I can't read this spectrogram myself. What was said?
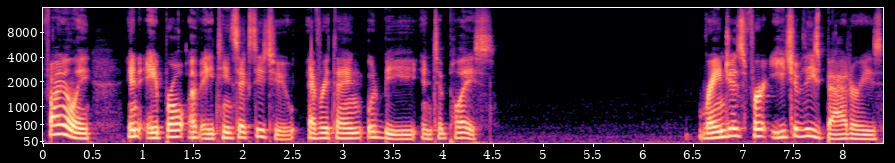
Finally, in April of 1862, everything would be into place. Ranges for each of these batteries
